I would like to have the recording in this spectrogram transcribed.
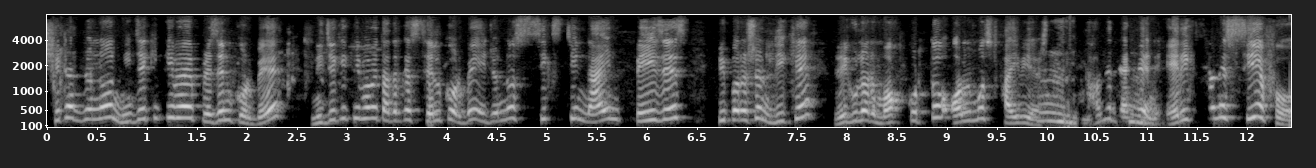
সেটার জন্য নিজেকে কীভাবে প্রেজেন্ট করবে নিজেকে কীভাবে তাদেরকে সেল করবে এই জন্য সিক্সটি নাইন পেজেস প্রিপারেশন লিখে রেগুলার মক করতো অলমোস্ট ফাইভ ইয়ার্স তাহলে দেখেন এরিকসনের সিএফও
